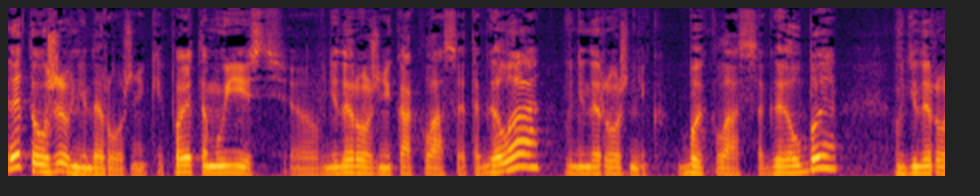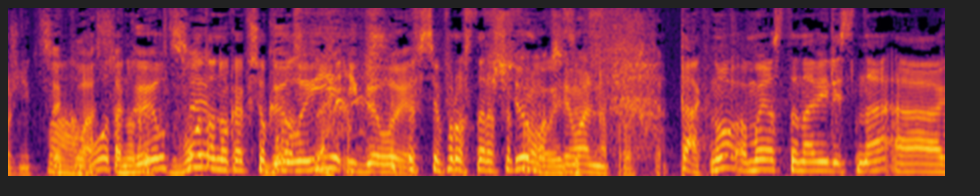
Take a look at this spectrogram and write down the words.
Это уже внедорожники. Поэтому есть внедорожник А-класса, это ГЛА, внедорожник Б-класса ГЛБ, внедорожник С-класса, а, вот оно, ГЛЦ, как, вот оно как все ГЛЕ просто. и ГЛС. все просто расшифровывается. Все максимально просто. Так, ну мы остановились на а,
